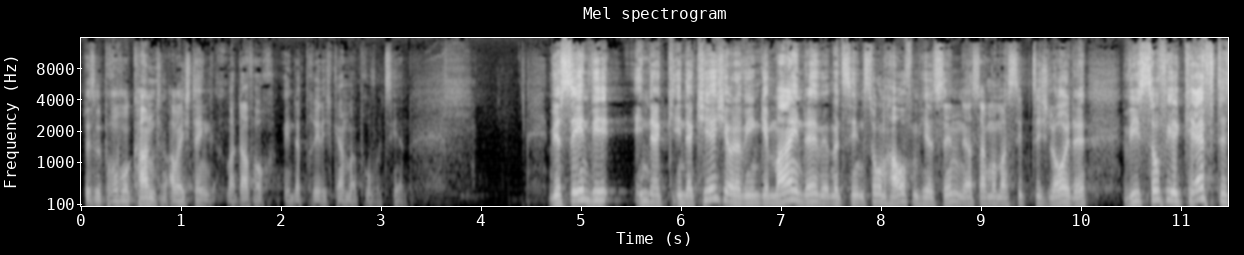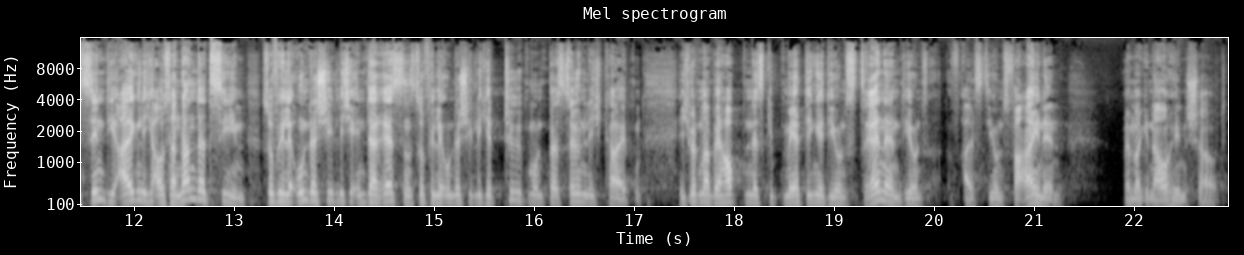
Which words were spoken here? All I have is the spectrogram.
ein bisschen provokant, aber ich denke, man darf auch in der Predigt gerne mal provozieren. Wir sehen, wie in der, in der Kirche oder wie in Gemeinde, wenn wir jetzt in so einem Haufen hier sind, ja, sagen wir mal 70 Leute, wie so viele Kräfte sind, die eigentlich auseinanderziehen. So viele unterschiedliche Interessen, so viele unterschiedliche Typen und Persönlichkeiten. Ich würde mal behaupten, es gibt mehr Dinge, die uns trennen, die uns, als die uns vereinen, wenn man genau hinschaut.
